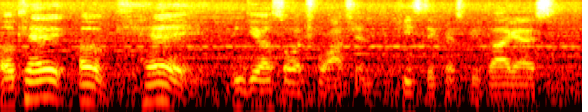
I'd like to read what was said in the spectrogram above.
Okay? Okay. Thank you guys so much for watching. Peace, stay crispy. Bye, guys.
